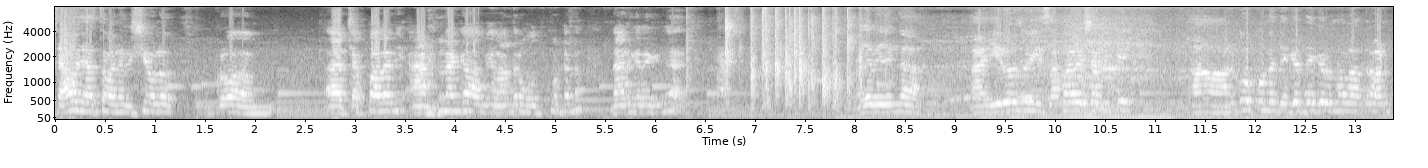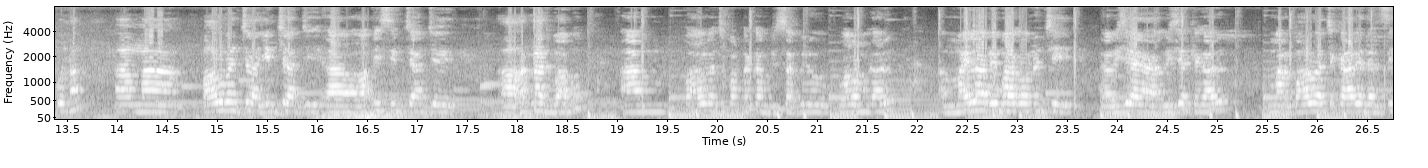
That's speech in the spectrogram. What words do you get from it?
సేవ చేస్తామనే విషయంలో చెప్పాలని ఆనందంగా మేమందరం ఒప్పుకుంటున్నాం. దానికి రకంగా అదేవిధంగా ఈరోజు ఈ సమావేశానికి అనుకోకుండా దగ్గర దగ్గర ఉన్న వాళ్ళందరం అనుకున్నాం మా Palvancha in charge office in charge Harnath Babu Palvancha పట్టణ కమిటీ సభ్యులు పోలమ్మ గారు మహిళా విభాగం నుంచి విజయ విజయక్క గారు మన పాల్వంచ కార్యదర్శి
